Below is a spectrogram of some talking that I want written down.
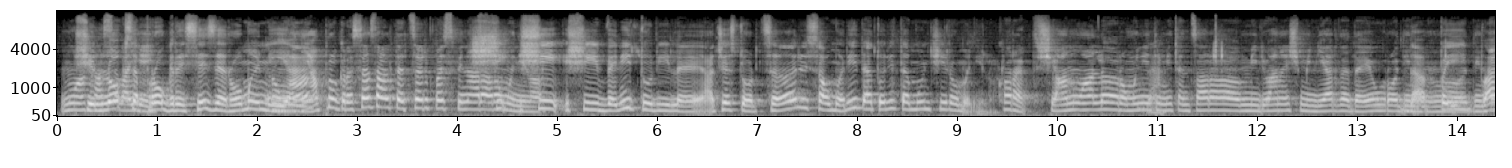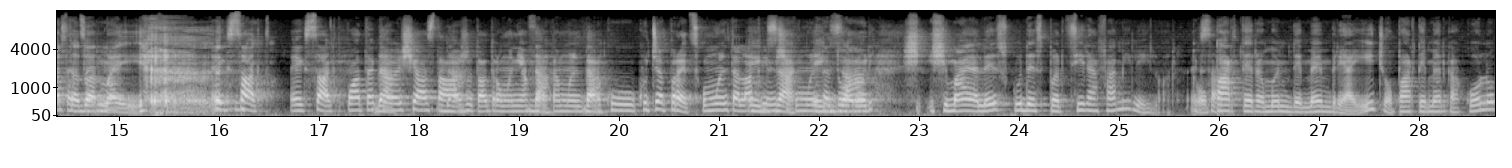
Nu și, și în acasă loc la să ei. progreseze România, România progresează alte țări pe spinarea și, românilor. și, și veniturile acestor țări s-au mărit datorită muncii românilor. Corect. Și anual românii da. trimit în țară milioane și miliarde de euro din, Da, păi din asta toate doar țările. mai... Exact, exact. Poate Da, că și asta da. a ajutat România Da, foarte mult, da. dar cu, cu ce preț? Cu multe lacrimi și cu multe exact. doruri. Și, și mai ales cu despărțirea familiilor. Exact. O parte rămân de membri aici, o parte merg acolo.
